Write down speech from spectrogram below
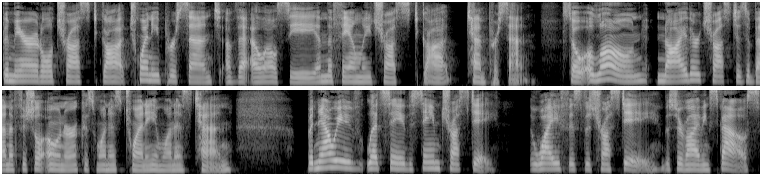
the marital trust got 20% of the LLC and the family trust got 10%. So alone, neither trust is a beneficial owner because one has 20 and one has 10. But now we've, let's say, the same trustee. The wife is the trustee, the surviving spouse.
